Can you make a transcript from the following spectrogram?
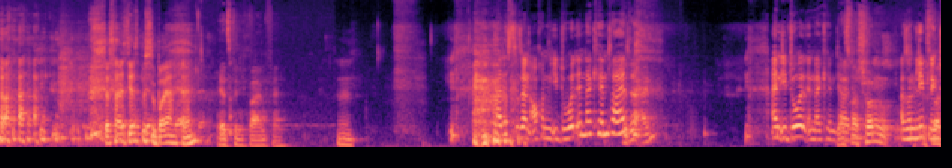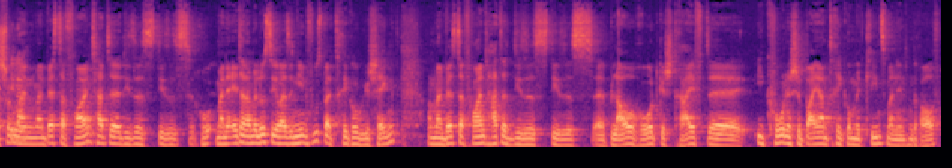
das heißt, jetzt bist du Bayern-Fan? Jetzt bin ich Bayern-Fan. Hm. Hattest du denn auch ein Idol in der Kindheit? Bitte ein? Ein Idol in der Kindheit. Das war schon, also ein Lieblingsspieler. Mein, mein bester Freund hatte dieses, dieses, meine Eltern haben mir lustigerweise nie ein Fußballtrikot geschenkt und mein bester Freund hatte dieses, dieses äh, blau-rot gestreifte, ikonische Bayern-Trikot mit Klinsmann hinten drauf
